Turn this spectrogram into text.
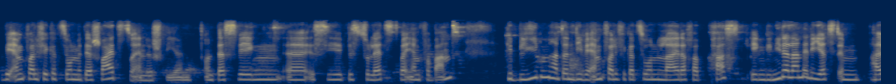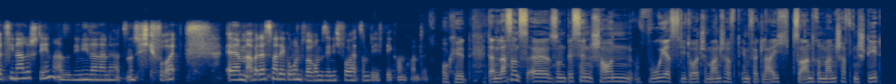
WM-Qualifikation mit der Schweiz zu Ende spielen. Und deswegen äh, ist sie bis zuletzt bei ihrem Verband geblieben, hat dann die WM-Qualifikation leider verpasst gegen die Niederlande, die jetzt im Halbfinale stehen. Also die Niederlande hat es natürlich gefreut. Ähm, aber das war der Grund, warum sie nicht vorher zum DFB kommen konnte. Okay, dann lass uns äh, so ein bisschen schauen, wo jetzt die deutsche Mannschaft im Vergleich zu anderen Mannschaften steht.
